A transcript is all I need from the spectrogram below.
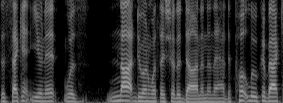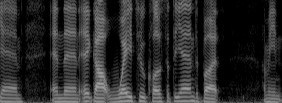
the second unit was not doing what they should have done, and then they had to put Luka back in, and then it got way too close at the end. But I mean,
